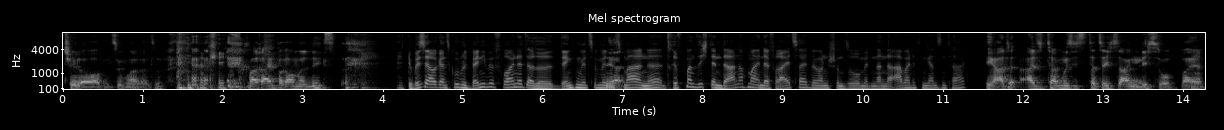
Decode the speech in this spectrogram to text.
chill auch ab und zu mal. Also okay. mache einfach auch mal nichts. Du bist ja auch ganz gut mit Benny befreundet, also denken wir zumindest ja. mal. Ne? Trifft man sich denn da nochmal in der Freizeit, wenn man schon so miteinander arbeitet den ganzen Tag? Ja, also da muss ich tatsächlich sagen, nicht so, weil ja.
